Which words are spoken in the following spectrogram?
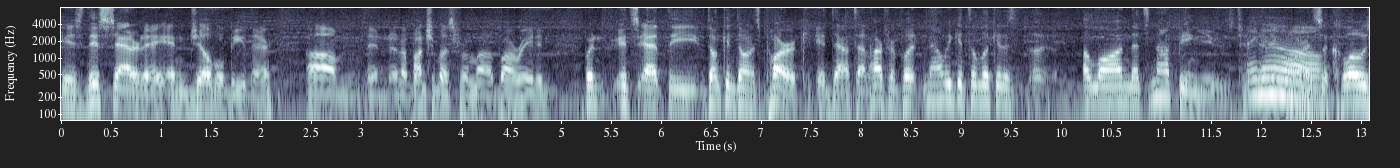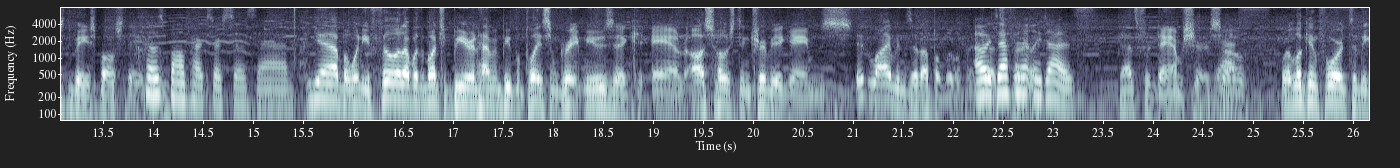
is this Saturday, and Jill will be there, um, and, and a bunch of us from uh, Bar Rated. But it's at the Dunkin' Donuts Park in downtown Hartford. But now we get to look at a, a lawn that's not being used I anymore. It's a closed baseball stadium. Closed ballparks are so sad. Yeah, but when you fill it up with a bunch of beer and having people play some great music and us hosting trivia games, it livens it up a little bit. Oh, it That's for- definitely does. that's for damn sure. So Yes. we're looking forward to the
